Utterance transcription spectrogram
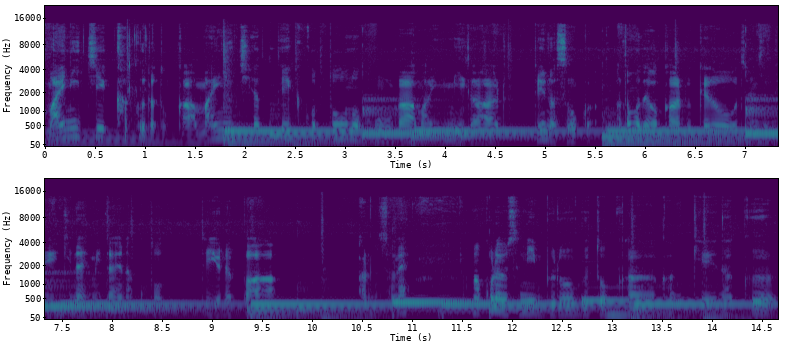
毎日書くだとか毎日やっていくことの方がま意味があるっていうのはすごく頭でわかるけど全然できないみたいなことっていうのはやっぱあるんですよね。まあこれは別にブログとか関係なく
